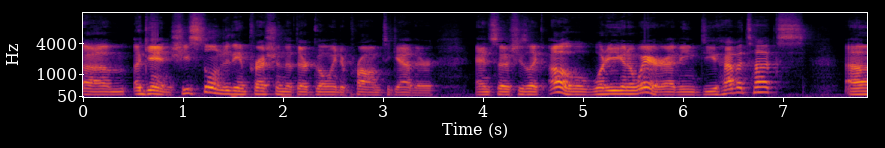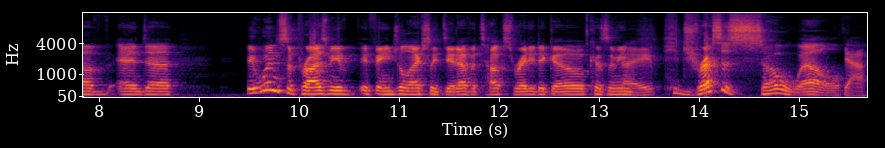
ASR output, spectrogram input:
um, again she's still under the impression that they're going to prom together, and so she's like, "Oh, well, what are you gonna wear? I mean, do you have a tux?" Um, and uh, it wouldn't surprise me if, if Angel actually did have a tux ready to go because I mean Right. he dresses so well. Yeah,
